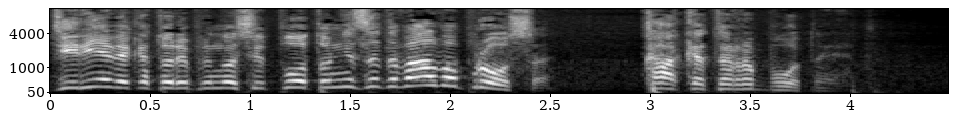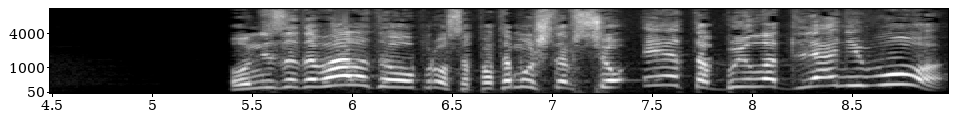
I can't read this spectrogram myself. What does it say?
деревья, которые приносят плод, он не задавал вопроса, как это работает. Он не задавал этого вопроса, потому что все это было для него.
